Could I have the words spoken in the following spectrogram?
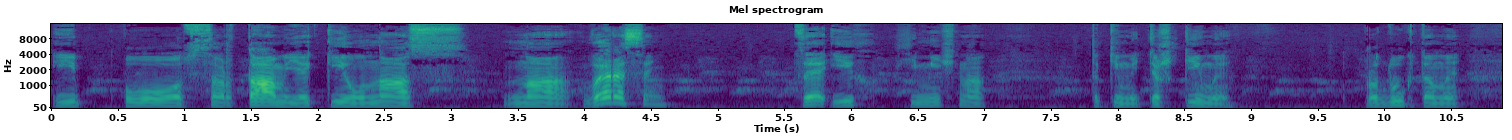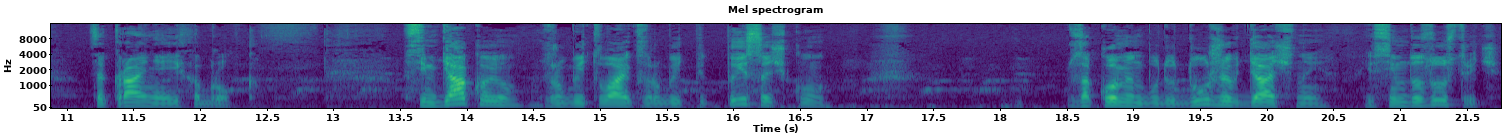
І по сортам, які у нас на вересень, це їх хімічна такими тяжкими продуктами. Це крайня їх обробка. Всім дякую. Зробіть лайк, зробіть підписочку. За комент буду дуже вдячний. І всім до зустрічі!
